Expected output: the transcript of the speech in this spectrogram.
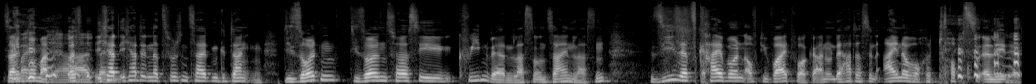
Sag ich nur mal. Ja, was, ich, hatte, ich hatte in der Zwischenzeit einen Gedanken. Die sollten, die sollten Cersei Queen werden lassen und sein lassen. Sie setzt Kyburn auf die White Walker an und er hat das in einer Woche tops erledigt.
